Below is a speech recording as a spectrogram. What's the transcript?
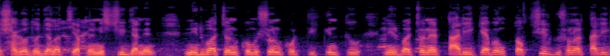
স্বাগত জানাচ্ছি, আপনি নিশ্চয়ই জানেন। নির্বাচন কমিশন কর্তৃক কিন্তু নির্বাচনের তারিখ এবং তফসিল ঘোষণার তারিখ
